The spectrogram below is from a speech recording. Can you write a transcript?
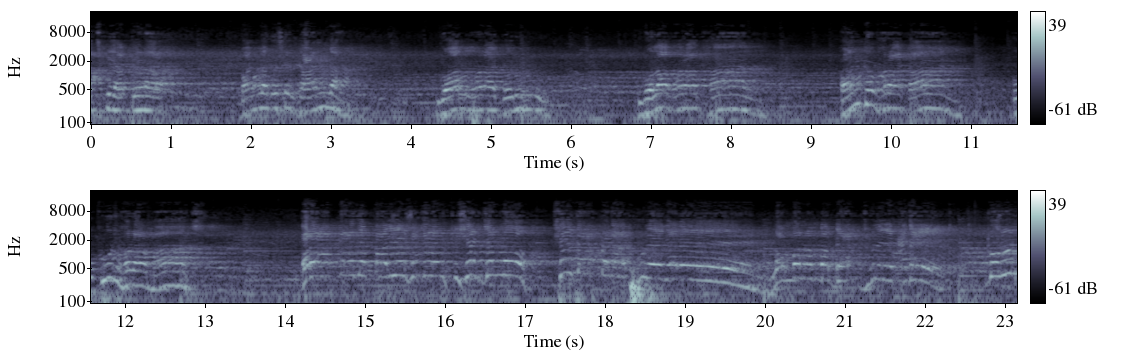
আজকে আপনারা বাংলাদেশের গান গান গোয়াল ভরা গরু গোলা ভরা ধান কণ্ঠ ভরা গান পুকুর ভরা মাছ আপনারা যে পালিয়ে এসেছিলেন কিসের জন্য? সেইটা গরুর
